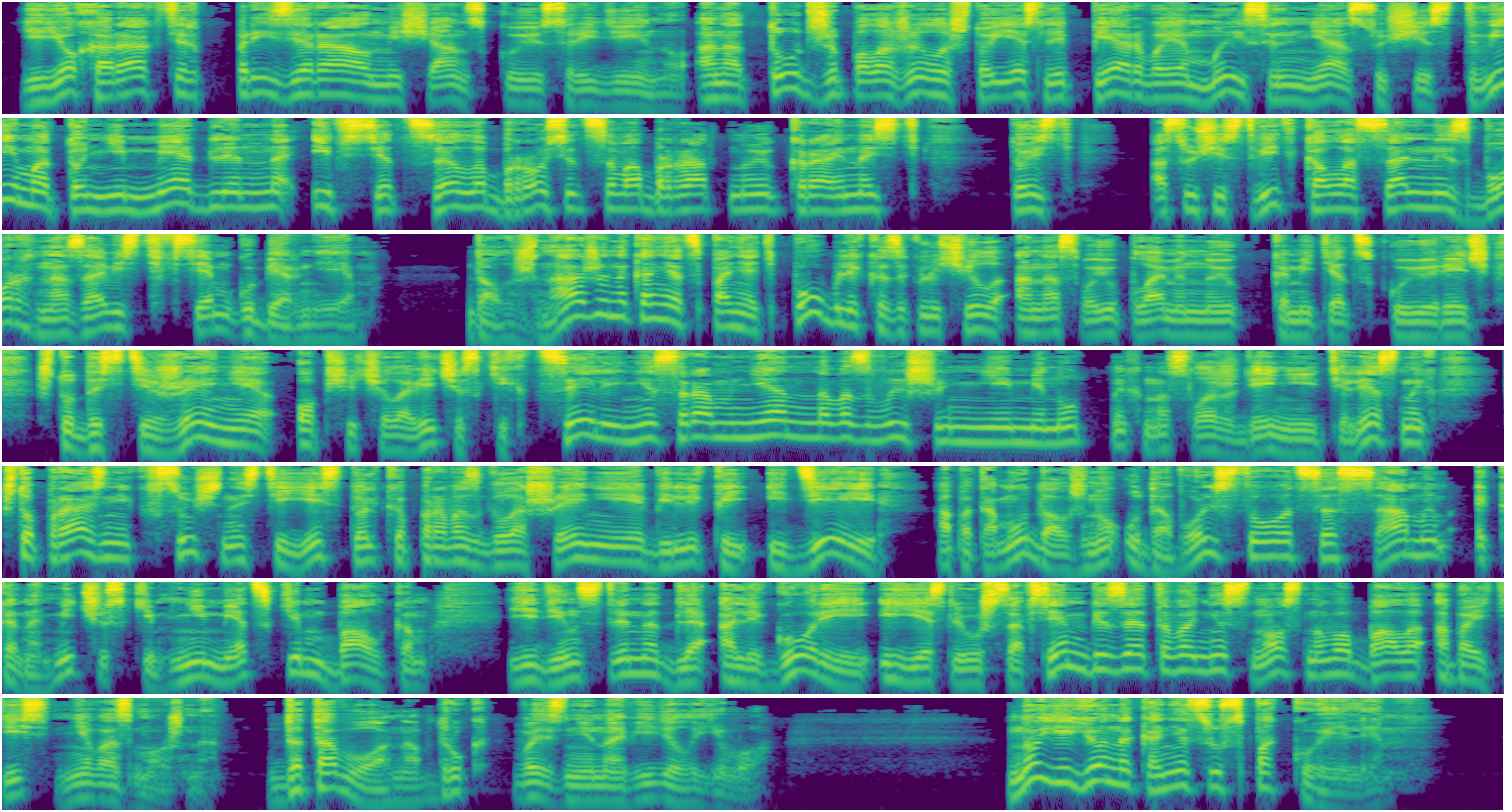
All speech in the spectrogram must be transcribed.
Ее характер презирал мещанскую средину. Она тут же положила, что если первая мысль неосуществима, то немедленно и всецело бросится в обратную крайность, то есть осуществить колоссальный сбор на зависть всем губерниям. Должна же, наконец, понять публика, заключила она свою пламенную комитетскую речь, что достижение общечеловеческих целей несравненно возвышеннее минутных наслаждений телесных, что праздник в сущности есть только провозглашение великой идеи, а потому должно удовольствоваться самым экономическим немецким балком, единственно для аллегории, и если уж совсем без этого несносного бала обойтись невозможно. До того она вдруг возненавидела его. Но ее, наконец, успокоили.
